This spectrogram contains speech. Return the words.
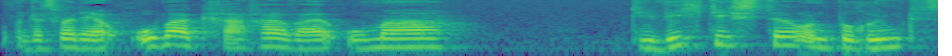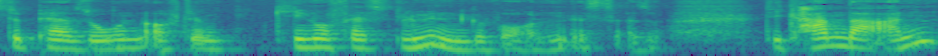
Und das war der Oberkracher, weil Oma die wichtigste und berühmteste Person auf dem Kinofest Lünen geworden ist. Also die kam da an,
